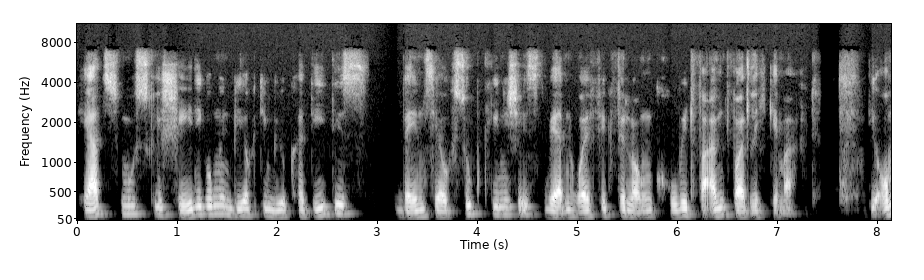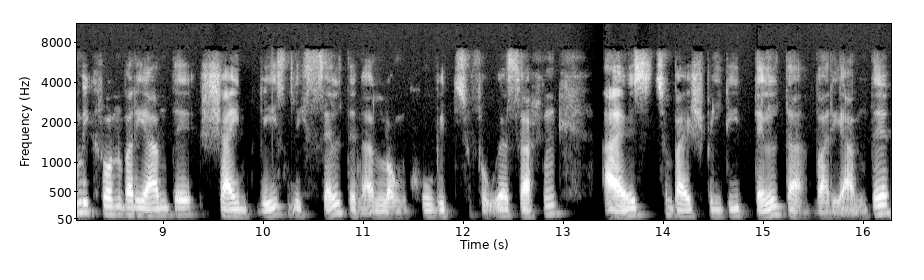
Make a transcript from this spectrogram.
Herzmuskelschädigungen wie auch die Myokarditis wenn sie auch subklinisch ist, werden häufig für Long-Covid verantwortlich gemacht. Die Omikron-Variante scheint wesentlich seltener Long-Covid zu verursachen als zum Beispiel die Delta-Variante,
